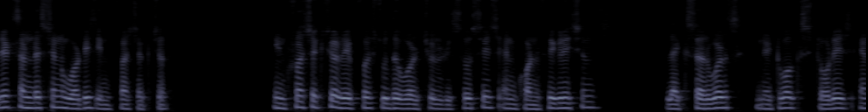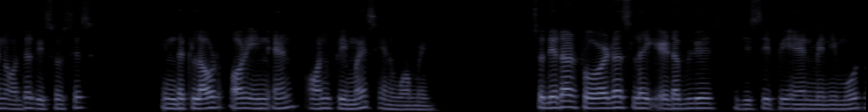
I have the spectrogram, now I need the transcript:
Let's understand what is infrastructure. Infrastructure refers to the virtual resources and configurations like servers, network, storage, and other resources in the cloud or in an on-premise environment. So there are providers like AWS, GCP, and many more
